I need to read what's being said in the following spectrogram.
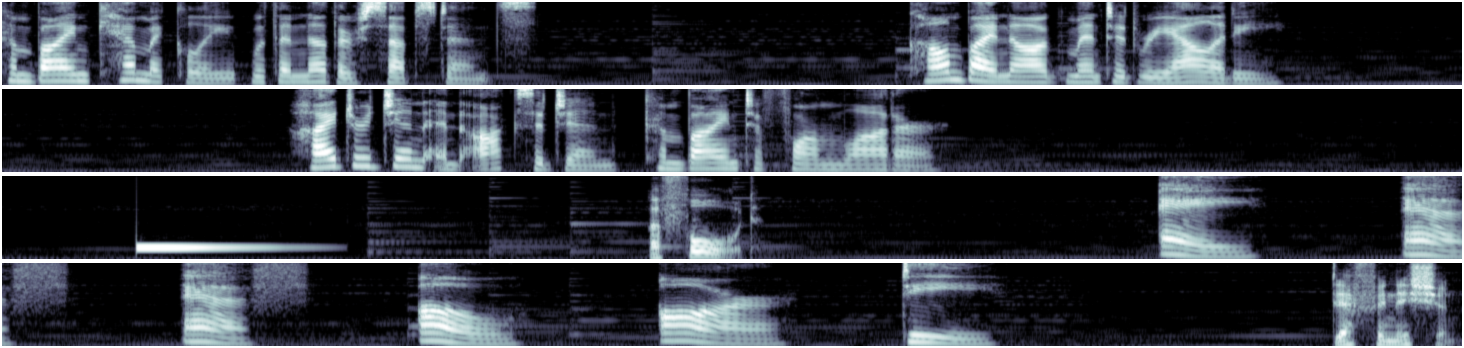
Combine chemically with another substance. Combine augmented reality. Hydrogen and oxygen combine to form water. Afford A F F O R D Definition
